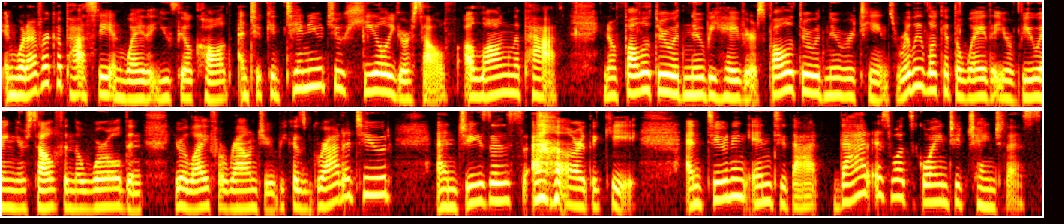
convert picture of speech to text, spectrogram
in whatever capacity and way that you feel called, and to continue to heal yourself along the path, you know, follow through with new behaviors, follow through with new routines, really look at the way that you're viewing yourself and the world and your life around you, because gratitude and Jesus are the key. And tuning into that, that is what's going to change this.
